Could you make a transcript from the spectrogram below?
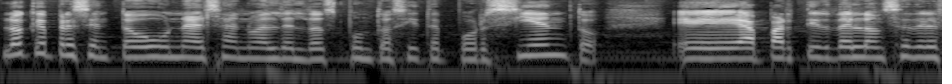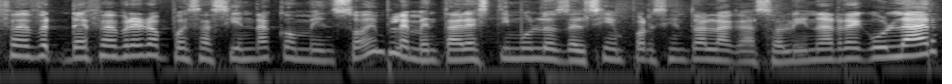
lo que presentó un alza anual del 2.7%. Eh, a partir del 11 de febrero, pues Hacienda comenzó a implementar estímulos del 100% a la gasolina regular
